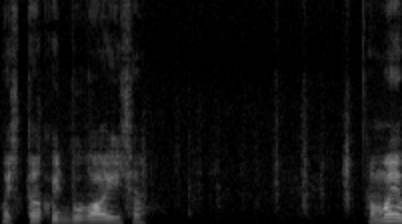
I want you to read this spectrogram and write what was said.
ось так відбувається. А має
